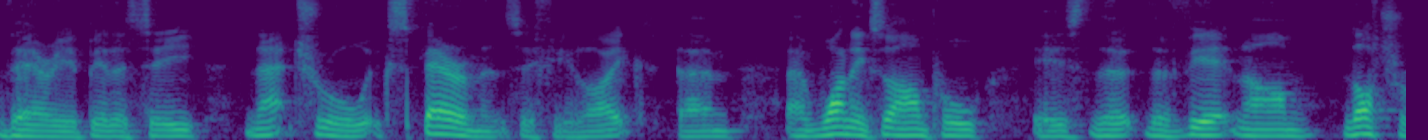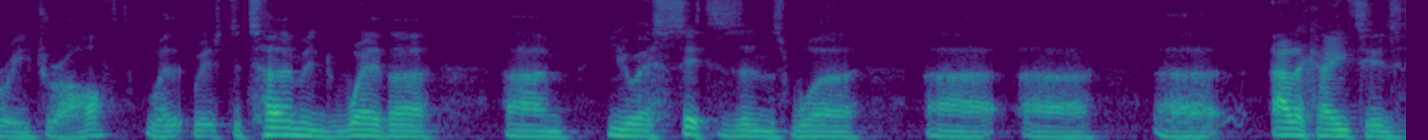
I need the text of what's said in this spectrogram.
variability, natural experiments, if you like. Um, and one example is the, the Vietnam lottery draft, which determined whether um, US citizens were uh, uh, uh, allocated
